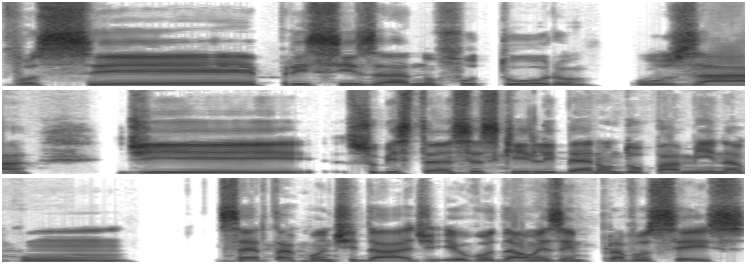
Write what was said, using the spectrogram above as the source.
você precisa no futuro usar de substâncias que liberam dopamina com certa quantidade. Eu vou dar um exemplo para vocês.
